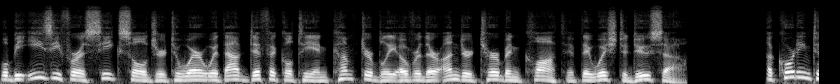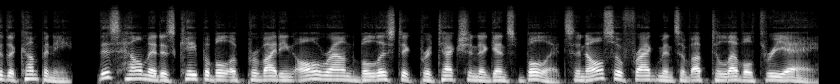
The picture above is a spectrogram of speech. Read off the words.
will be easy for a Sikh soldier to wear without difficulty and comfortably over their under turban cloth if they wish to do so. According to the company, this helmet is capable of providing all-round ballistic protection against bullets and also fragments of up to level 3A.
